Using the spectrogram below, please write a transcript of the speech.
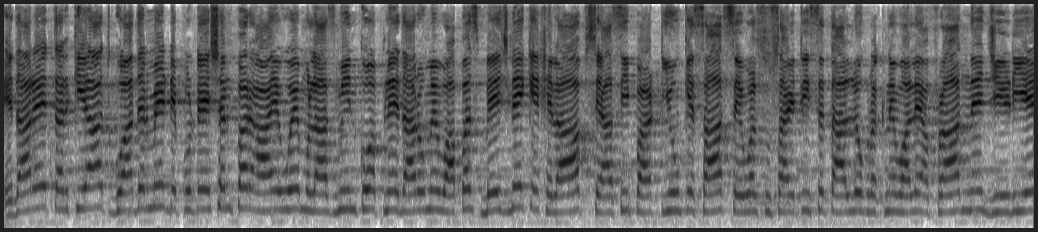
इदारे तरक्यात ग्वादर में डिपुटेशन पर आए हुए मुलाजमीन को अपने इदारों में वापस भेजने के खिलाफ सियासी पार्टियों के साथ सिविल सोसाइटी से ताल्लुक रखने वाले अफराद ने G D A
